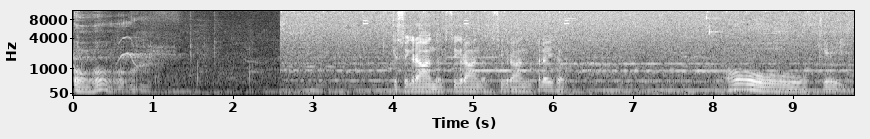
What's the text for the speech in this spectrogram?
Oh. Oh. Que estoy grabando, estoy grabando, estoy grabando el televisor. Oh, ok.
